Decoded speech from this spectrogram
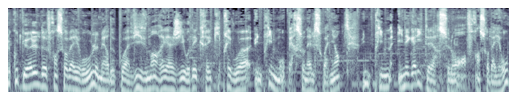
Le coup de gueule de François Bayrou, le maire de Pau a vivement réagi au décret qui prévoit une prime au personnel soignant, une prime inégalitaire selon François Bayrou.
